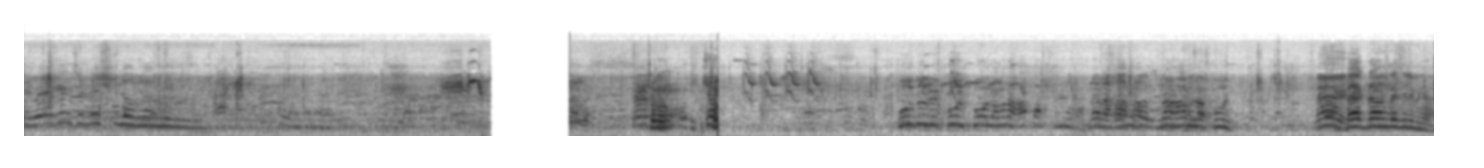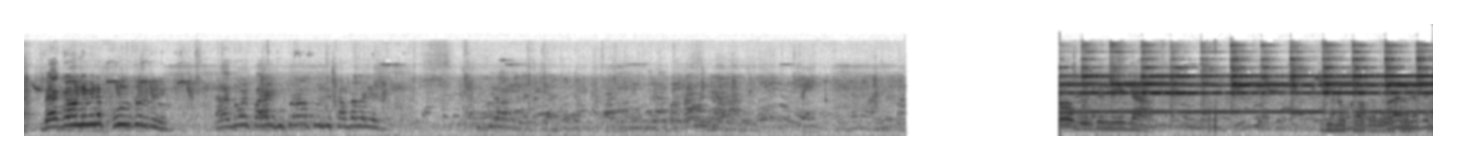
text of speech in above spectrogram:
আমরা এখন চলে এসেছি লোকনাথ মন্দিরে চলো ফুল তুলবি ফুল ফুল আমরা হাফ হাফ না না হাফ হাফ না হাফ না ফুল ব্যাকগ্রাউন্ড বেশি নিবি না ব্যাকগ্রাউন্ড নিবি না ফুল তুলবি একদম ওই পায়ের ভিতরেও তুলবি সাদা লেগেছে কিছু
